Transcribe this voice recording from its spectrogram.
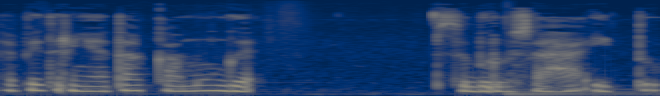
Tapi ternyata kamu gak seberusaha itu.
